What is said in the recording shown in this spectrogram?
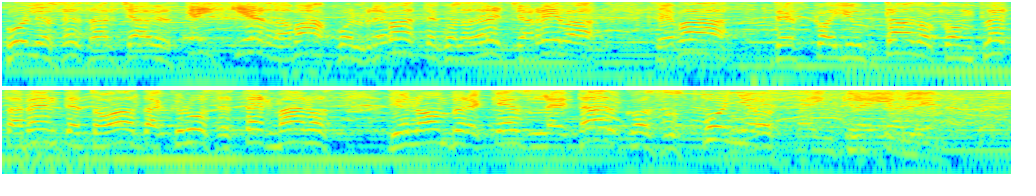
Julio César Chávez, que izquierda abajo, el rebate con la derecha arriba. Se va descoyuntado completamente. Tomás da Cruz está en manos de un hombre que es letal con sus puños. Increíble.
